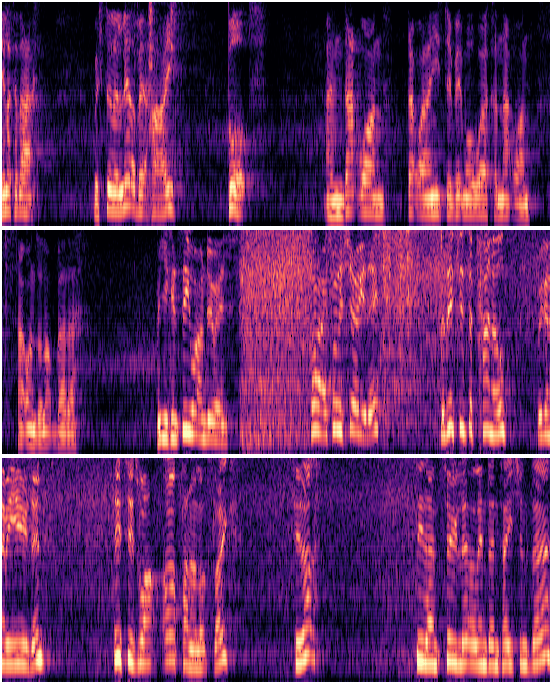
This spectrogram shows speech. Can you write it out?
See, look at that. We're still a little bit high, but, and that one, that one, I need to do a bit more work on that one. That one's a lot better. But you can see what I'm doing. All right, I just want to show you this. So this is the panel we're going to be using. This is what our panel looks like. See that? See them two little indentations there?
